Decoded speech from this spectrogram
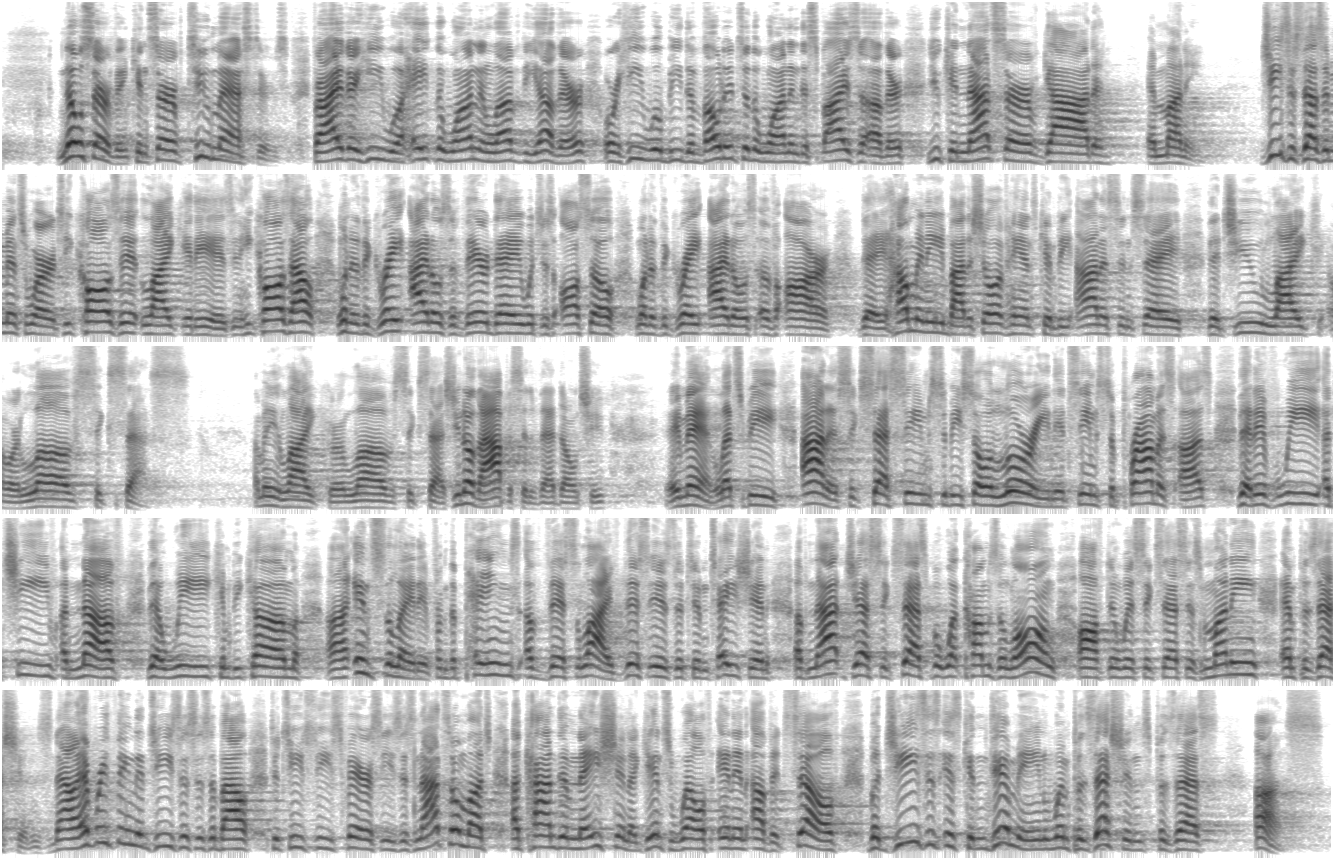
No servant can serve two masters, for either he will hate the one and love the other, or he will be devoted to the one and despise the other. You cannot serve God and money. Jesus doesn't mince words. He calls it like it is. And he calls out one of the great idols of their day, which is also one of the great idols of our day. How many, by the show of hands, can be honest and say that you like or love success? How many like or love success? You know the opposite of that, don't you? Amen. Let's be honest. Success seems to be so alluring. It seems to promise us that if we achieve enough, that we can become uh, insulated from the pains of this life. This is the temptation of not just success, but what comes along often with success is money and possessions. Now, everything that Jesus is about to teach these Pharisees is not so much a condemnation against wealth in and of itself, but Jesus is condemning condemning when possessions possess us.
